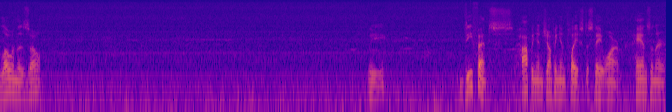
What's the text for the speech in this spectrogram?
low in the zone. The defense hopping and jumping in place to stay warm. Hands in their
